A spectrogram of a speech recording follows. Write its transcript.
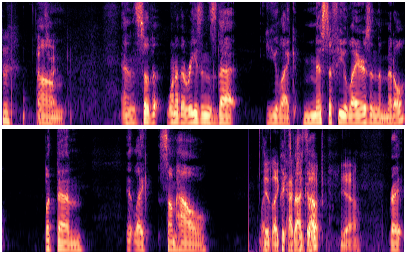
that's right um, And so the, one of the reasons that you like miss a few layers in the middle, but then it like somehow it like picks catches back up. yeah Right.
